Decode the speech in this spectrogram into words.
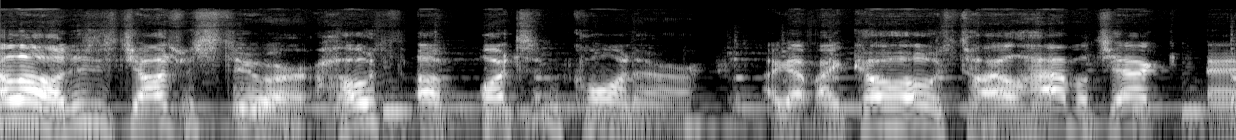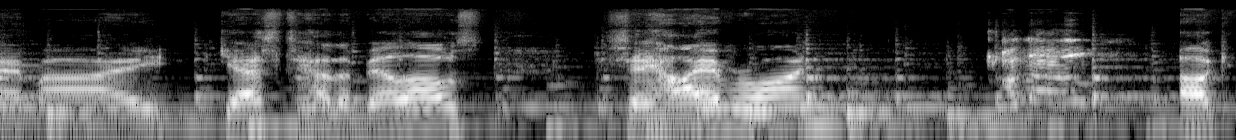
Hello, this is Joshua Stewart, host of Autism Corner. I got my co-host Tyler Havlicek and my guest Heather Billows. Say hi, everyone. Hello. Okay,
